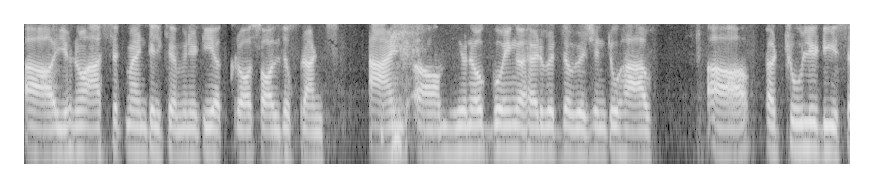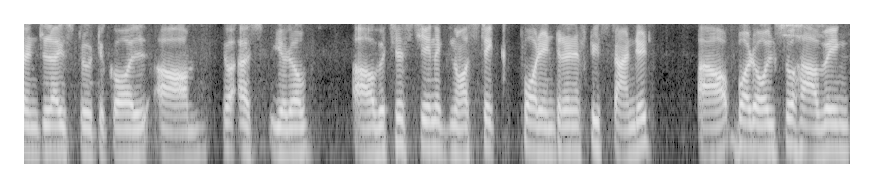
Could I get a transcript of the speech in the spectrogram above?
uh, you know asset Mantle community across all the fronts. And um, you know going ahead with the vision to have uh, a truly decentralized protocol um, as you know uh, which is chain agnostic for inter nft standard uh, but also having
